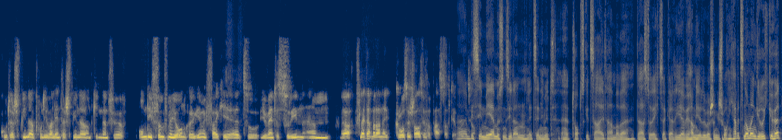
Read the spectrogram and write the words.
guter Spieler, polyvalenter Spieler und ging dann für um die 5 Millionen, korrigiere mich, Falki, äh, zu Juventus Turin. Ähm, ja, vielleicht hat man da eine große Chance verpasst auf der Position. ein bisschen mehr müssen sie dann letztendlich mit äh, Tops gezahlt haben, aber da hast du recht, Zakaria. Wir haben hier darüber schon gesprochen. Ich habe jetzt nochmal ein Gerücht gehört.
